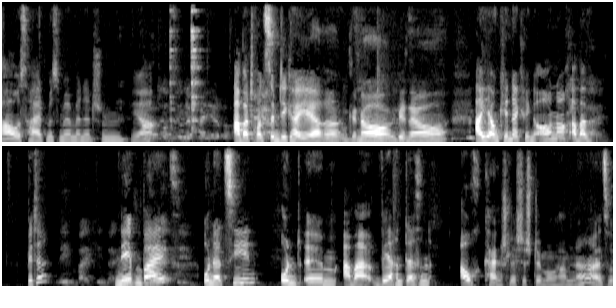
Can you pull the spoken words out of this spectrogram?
Haushalt müssen wir managen, ja. Trotzdem eine Karriere. Aber trotzdem die Karriere, genau, genau. Ah ja, und Kinder kriegen auch noch, aber Nebenbei. bitte? Nebenbei Kinder. Nebenbei und erziehen und ähm, aber währenddessen auch keine schlechte Stimmung haben, ne? Also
